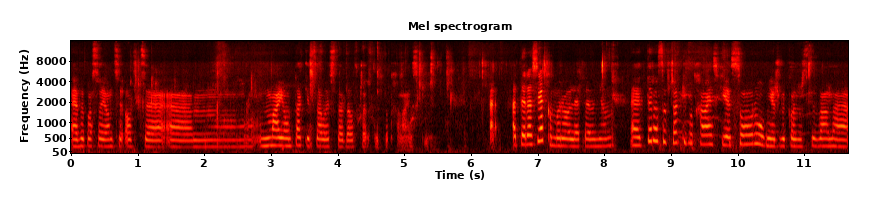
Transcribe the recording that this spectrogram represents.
e, wypasający owce mają takie całe stada owczarków podhalańskich. A teraz jaką rolę pełnią? E, Teraz owczarki podhalańskie są również wykorzystywane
